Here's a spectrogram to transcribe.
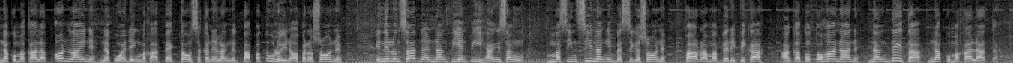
na kumakalat online na pwedeng makaapekto sa kanilang nagpapatuloy na operasyon. Inilunsad ng PNP ang isang masinsinang investigasyon para maberipika ang katotohanan ng data na kumakalat.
